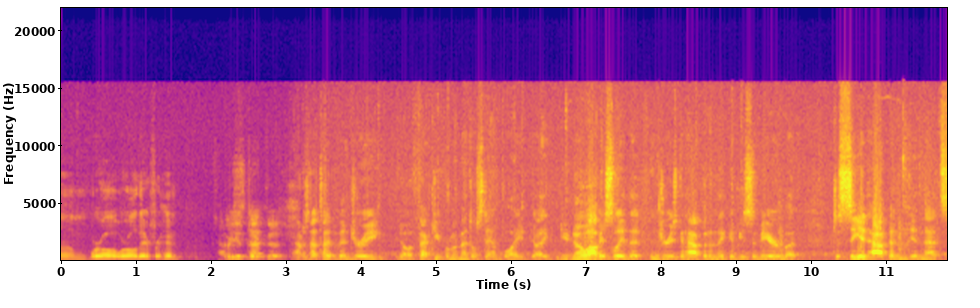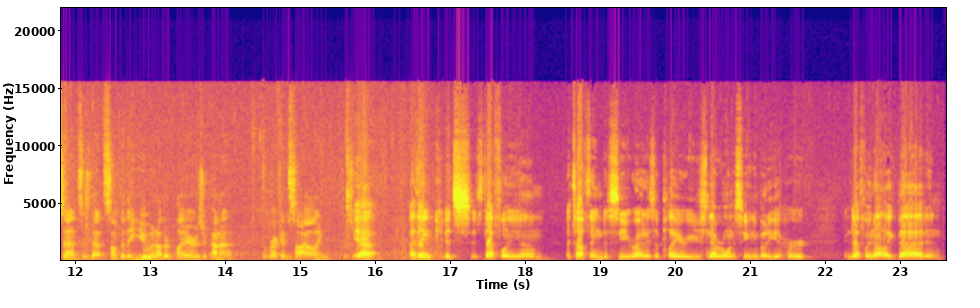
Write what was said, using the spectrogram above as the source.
um, we're all we're all there for him. What do you think the, How does that type of injury, you know, affect you from a mental standpoint? Like, you know, obviously that injuries can happen and they can be severe, but to see it happen in that sense, is that something that you and other players are kind of reconciling this Yeah, I think it's it's definitely um, a tough thing to see, right? As a player, you just never want to see anybody get hurt, and definitely not like that. And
